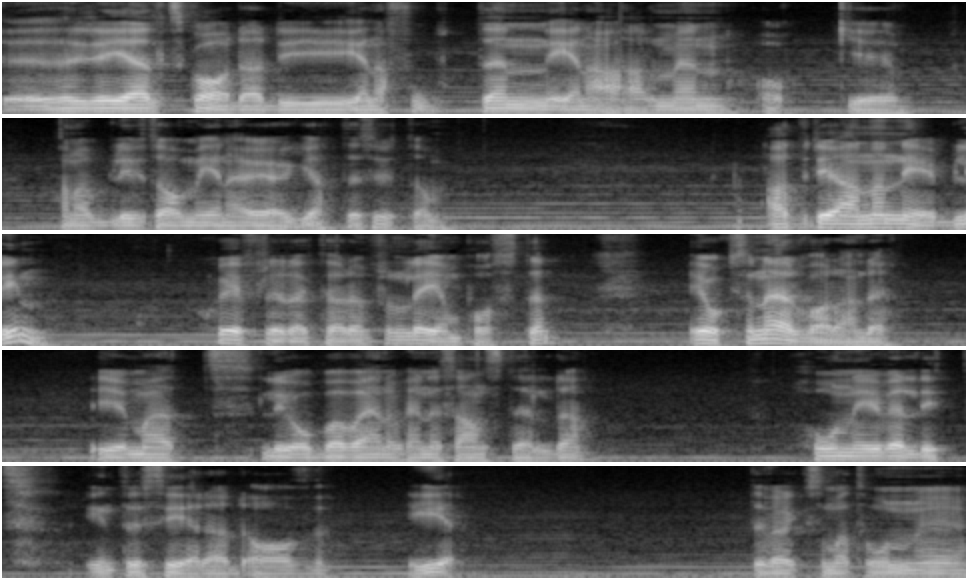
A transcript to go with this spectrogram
eh, rejält skadad i ena foten, ena armen och eh, han har blivit av med ena ögat dessutom. Adriana Neblin, chefredaktören från Lejonposten, är också närvarande. I och med att Leoba var en av hennes anställda. Hon är väldigt intresserad av er. Det verkar som att hon, eh,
